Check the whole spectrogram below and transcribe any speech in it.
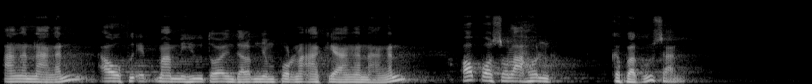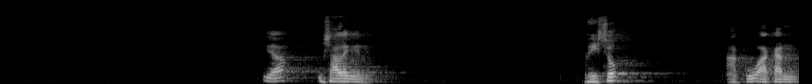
angen-angen. Au fi itmamihi utawa ing dalem nyempurnakake angen-angen apa solahun kebagusan? Ya, misalnya ini. Besok aku akan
